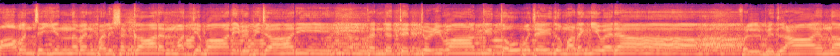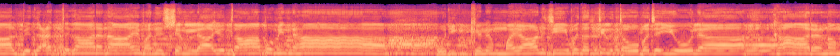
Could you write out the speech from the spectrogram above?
പാപം ചെയ്യുന്നവൻ പലിശക്കാരൻ മദ്യപാനി വ്യഭിചാരി തന്റെ തെറ്റൊഴിവാക്കി തൗബ ചെയ്തു മടങ്ങി വരാം. എന്നാൽ ബിദഅത്തുകാരനായ മനുഷ്യൻ ഒരിക്കലും അയാൾ ജീവിതത്തിൽ തൗപ ചെയ്യൂല. കാരണം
